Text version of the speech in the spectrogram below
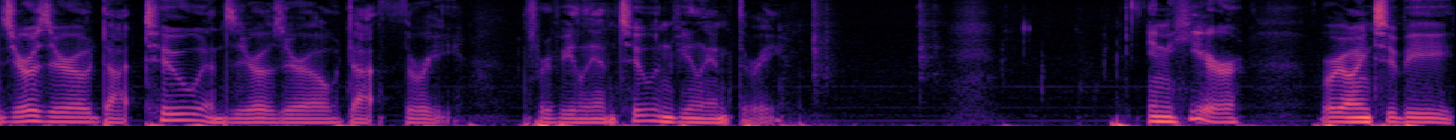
00.2 and 00.3 for VLAN 2 and VLAN 3 in here we're going to be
